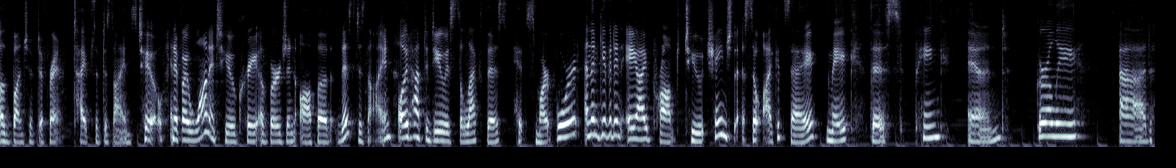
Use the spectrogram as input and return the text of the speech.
a bunch of different types of designs too. And if I wanted to create a version off of this design, all I'd have to do is select this, hit smartboard, and then give it an AI prompt to change this. So I could say, make this pink and girly, add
